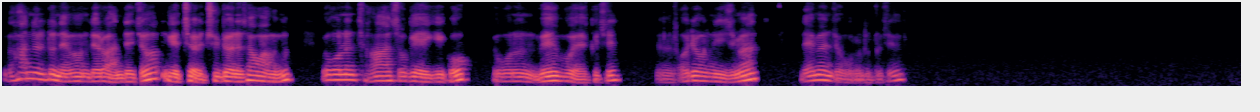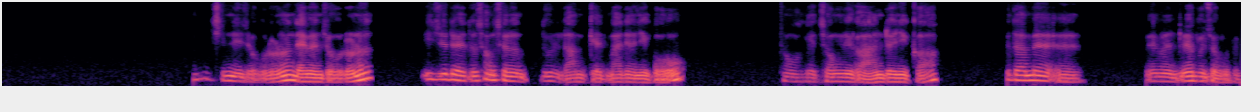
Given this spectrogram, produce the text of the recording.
그러니까 하늘도 내 마음대로 안 되죠. 이게 저 주변의 상황은 요거는 자아 속의 얘기고 요거는 외부의 그지? 예, 어려운 일이지만 내면적으로도 그지? 심리적으로는 내면적으로는 해도 상처는 늘 남게 마련이고 정확하게 정리가 안 되니까 그 다음에 외면 외부적으로.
